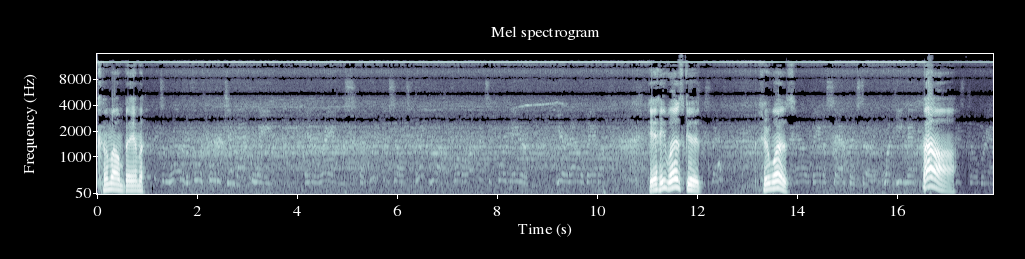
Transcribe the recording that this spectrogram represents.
Come on, Bama. Yeah, he was good. Sure was. Alabama staff as to what he meant for this program.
